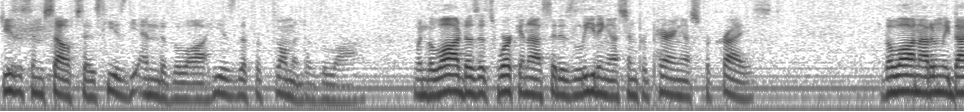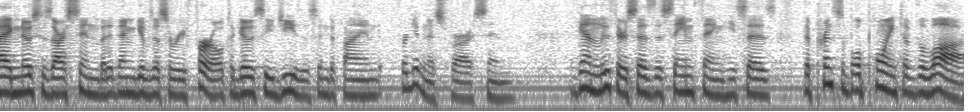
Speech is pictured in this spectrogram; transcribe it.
Jesus himself says he is the end of the law, he is the fulfillment of the law. When the law does its work in us, it is leading us and preparing us for Christ. The law not only diagnoses our sin, but it then gives us a referral to go see Jesus and to find forgiveness for our sin. Again, Luther says the same thing. He says, The principal point of the law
